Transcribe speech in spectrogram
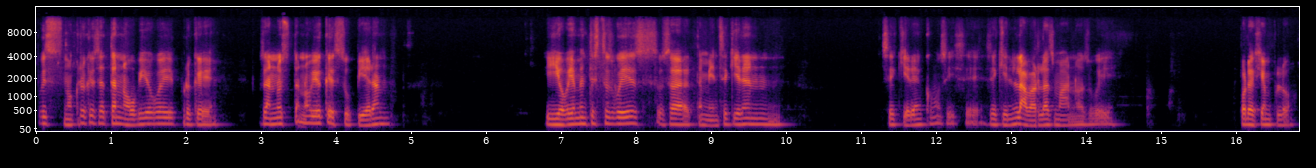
Pues no creo que sea tan obvio, güey, porque, o sea, no es tan obvio que supieran. Y obviamente estos güeyes, o sea, también se quieren, se quieren, ¿cómo se dice? Se quieren lavar las manos, güey. Por ejemplo,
